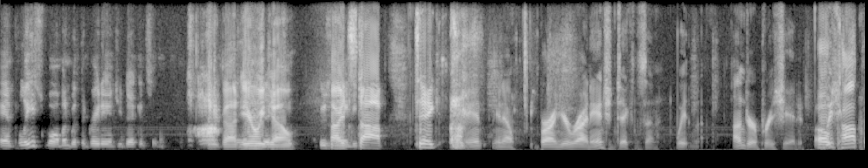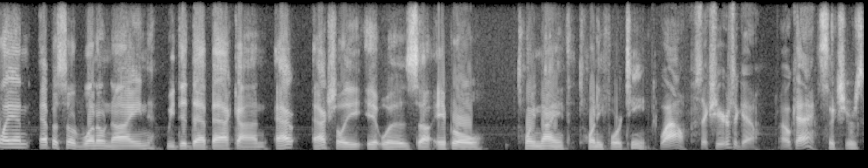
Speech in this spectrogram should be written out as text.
and Policewoman with the great Angie Dickinson. Oh God. Here we go. Who's All right, 90. stop. Take. and you know, Brian, you're right. Angie Dickinson, we, underappreciated. Oh, We should- Copland episode 109. We did that back on. Actually, it was uh, April 29th, 2014. wow, six years ago. Okay, Six years.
